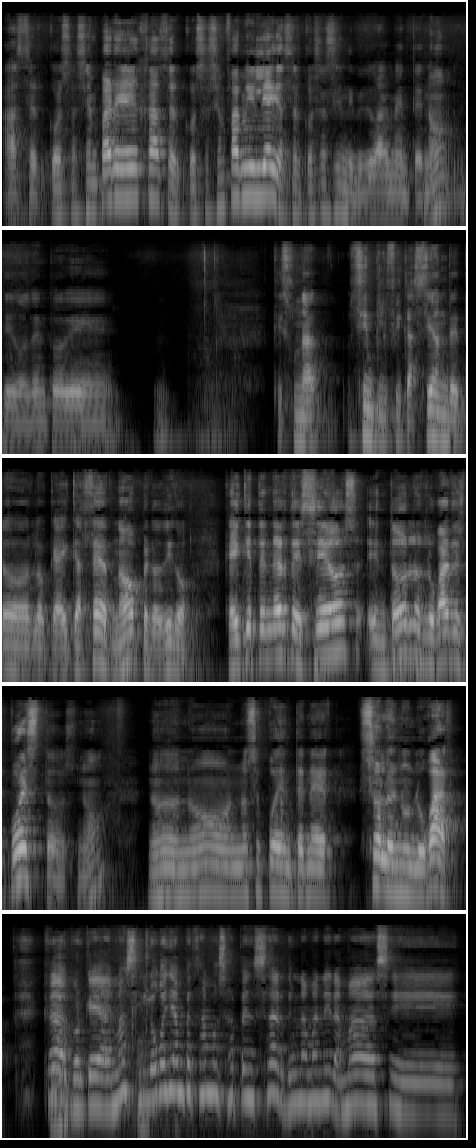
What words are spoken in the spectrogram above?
hacer cosas en pareja, hacer cosas en familia y hacer cosas individualmente, ¿no? Digo, dentro de... que es una simplificación de todo lo que hay que hacer, ¿no? Pero digo, que hay que tener deseos en todos los lugares puestos, ¿no? No, no, no se pueden tener solo en un lugar. Claro, porque además si luego ya empezamos a pensar de una manera más eh,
